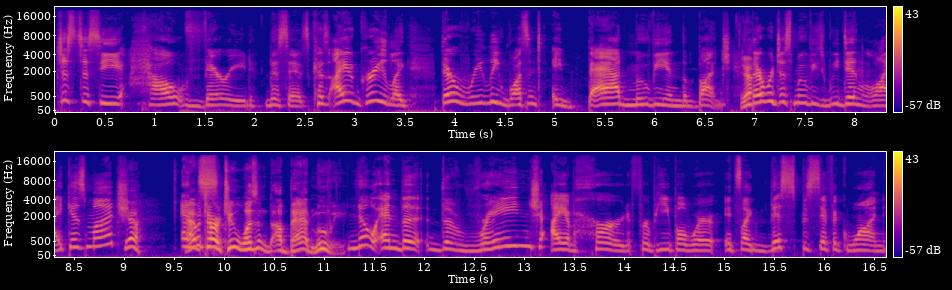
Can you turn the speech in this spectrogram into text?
just to see how varied this is. Because I agree, like, there really wasn't a bad movie in the bunch. Yeah. There were just movies we didn't like as much. Yeah. And Avatar 2 wasn't a bad movie. No, and the the range I have heard for people where it's like this specific one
